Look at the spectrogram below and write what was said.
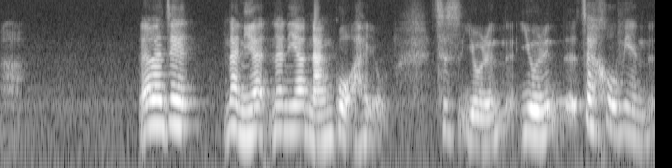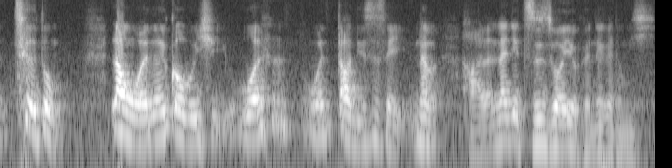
啊，那么这。那你要，那你要难过。哎呦，这是有人，有人在后面的策动，让我呢过不去。我，我到底是谁？那么好了，那就执着有个那个东西，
